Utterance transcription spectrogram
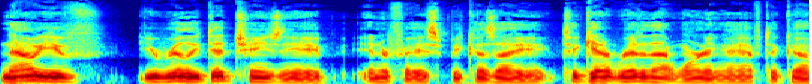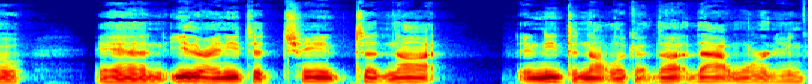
Now you've you really did change the interface because I to get rid of that warning I have to go and either I need to change to not I need to not look at that, that warning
